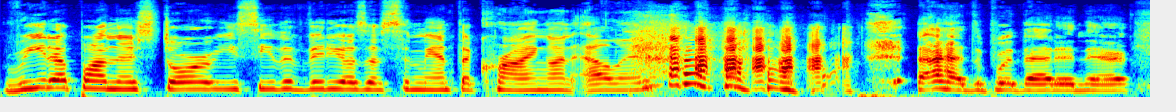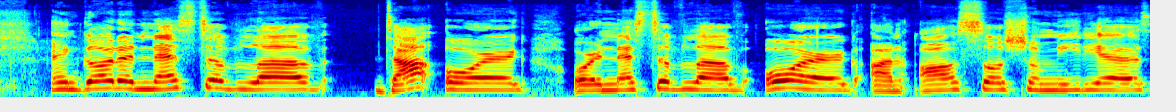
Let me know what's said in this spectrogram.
Read up on their story. See the videos of Samantha crying on Ellen. I had to put that in there. And go to Nest of Love nestoflove.org or nestoflove.org on all social medias.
